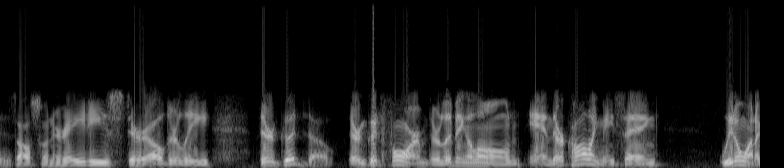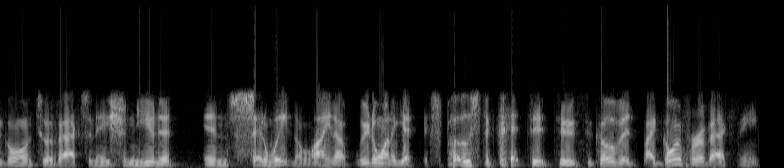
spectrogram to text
is also in her 80s. They're elderly. They're good though. They're in good form. They're living alone, and they're calling me saying, "We don't want to go into a vaccination unit and, and wait in a lineup. We don't want to get exposed to, to, to, to COVID by going for a vaccine.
